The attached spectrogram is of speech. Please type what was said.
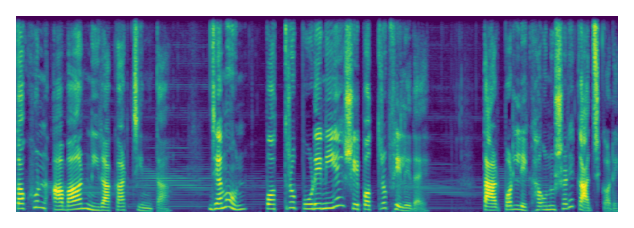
তখন আবার নিরাকার চিন্তা। যেমন পত্র পড়ে নিয়ে সে পত্র ফেলে দেয়। তারপর লেখা অনুসারে কাজ করে।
